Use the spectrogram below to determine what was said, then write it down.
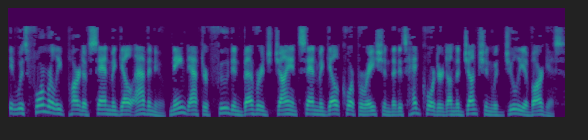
It was formerly part of San Miguel Avenue, named after food and beverage giant San Miguel Corporation that is headquartered on the junction with Julia Vargas.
